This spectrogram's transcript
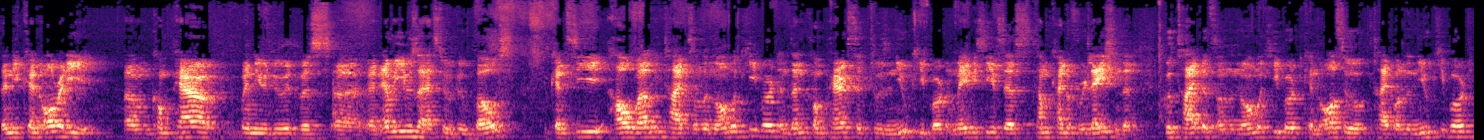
then you can already um, compare when you do it with, uh, and every user has to do both. You can see how well he types on the normal keyboard and then compares it to the new keyboard and maybe see if there's some kind of relation that good typists on the normal keyboard can also type on the new keyboard.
